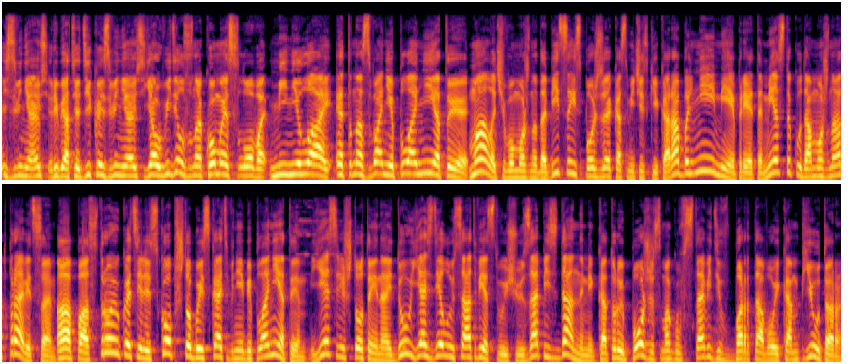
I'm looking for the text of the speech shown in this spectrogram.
Извиняюсь, ребят, я дико извиняюсь. Я увидел знакомое слово. Минилай. Это название планеты. Мало чего можно добиться, используя космический корабль, не имея при этом места, куда можно отправиться. А построю-ка телескоп, чтобы искать в небе планеты. Если что-то и найду, я сделаю соответствующую запись данными, которые позже смогу вставить в бортовой компьютер.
